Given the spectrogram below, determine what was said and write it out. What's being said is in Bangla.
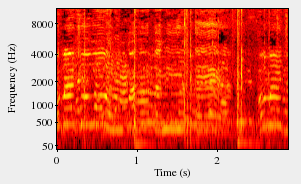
وما جنون ما تميته وما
